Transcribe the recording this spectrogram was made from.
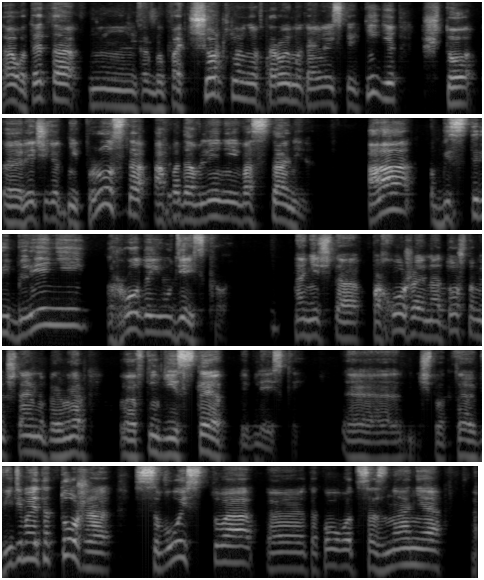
Да, вот это как бы подчеркивание второй Маковейской книги, что э, речь идет не просто о подавлении восстания, о истреблении рода иудейского. А нечто похожее на то, что мы читаем, например, э, в книге Эстер библейской. Э, значит, вот, э, видимо, это тоже свойство э, такого вот сознания э,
